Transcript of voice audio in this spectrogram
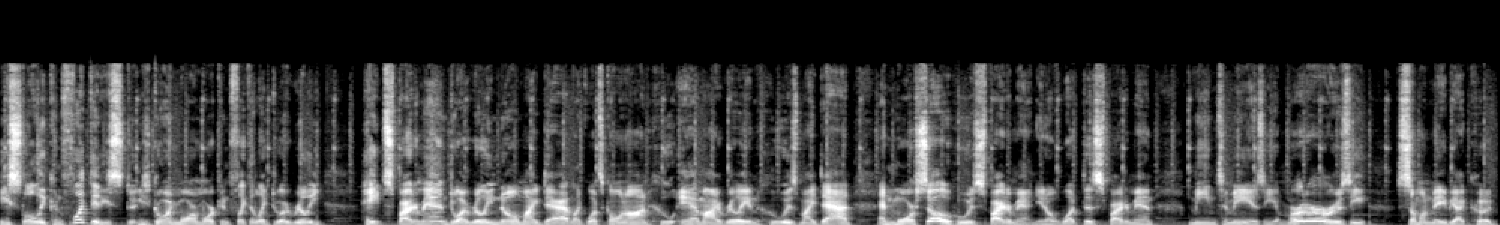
he's slowly conflicted. He's, he's going more and more conflicted, like, do I really hate Spider-Man? Do I really know my dad? Like, what's going on? Who am I really, and who is my dad? And more so, who is Spider-Man? You know, what does Spider-Man mean to me? Is he a murderer, or is he someone maybe I could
